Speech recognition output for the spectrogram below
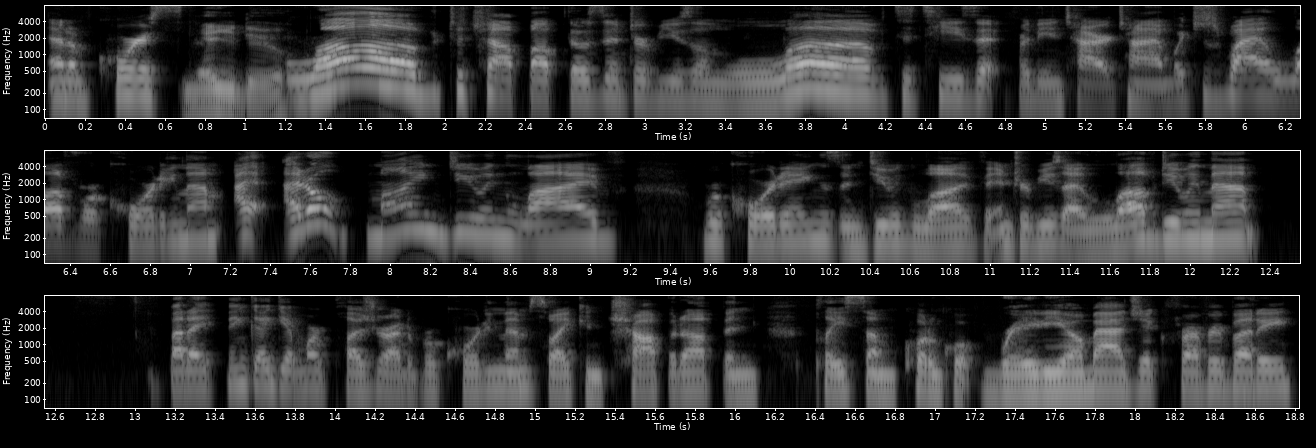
And of course, yeah, you do. Love to chop up those interviews and love to tease it for the entire time, which is why I love recording them. I, I don't mind doing live recordings and doing live interviews. I love doing that. But I think I get more pleasure out of recording them so I can chop it up and play some quote unquote radio magic for everybody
